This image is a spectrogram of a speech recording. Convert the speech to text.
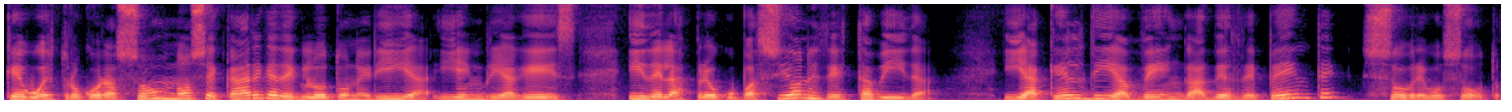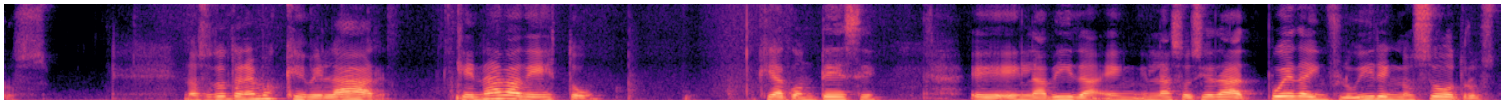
que vuestro corazón no se cargue de glotonería y embriaguez y de las preocupaciones de esta vida, y aquel día venga de repente sobre vosotros. Nosotros tenemos que velar que nada de esto que acontece eh, en la vida, en, en la sociedad, pueda influir en nosotros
